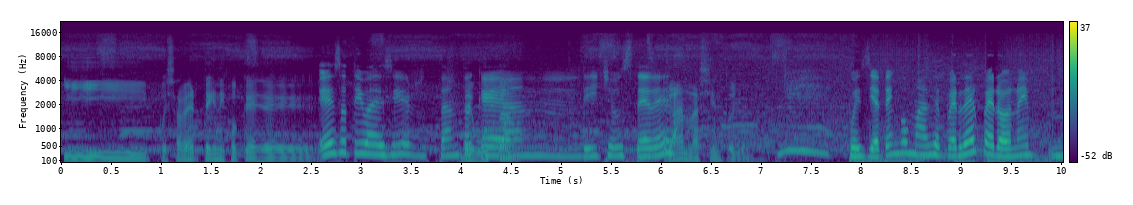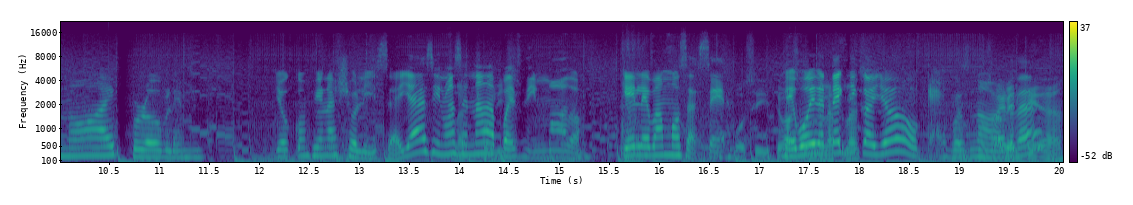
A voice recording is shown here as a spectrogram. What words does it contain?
Y pues a ver, técnico que Eso te iba a decir, tanto que han dicho ustedes. gana, siento yo. Pues ya tengo más de perder, pero no hay, no hay problema. Yo confío en la Choliza. Ya si no La hace nada, Choliza. pues ni modo. ¿Qué le vamos a hacer? Pues sí, te ¿Me voy de técnico Atlas, yo o qué? Pues no, a ver ¿verdad?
